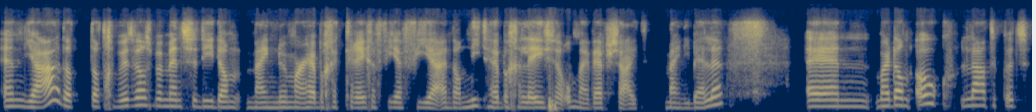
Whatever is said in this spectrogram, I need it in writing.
En ja, dat, dat gebeurt wel eens bij mensen die dan mijn nummer hebben gekregen via via en dan niet hebben gelezen op mijn website, mij niet bellen. En, maar dan ook laat ik het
